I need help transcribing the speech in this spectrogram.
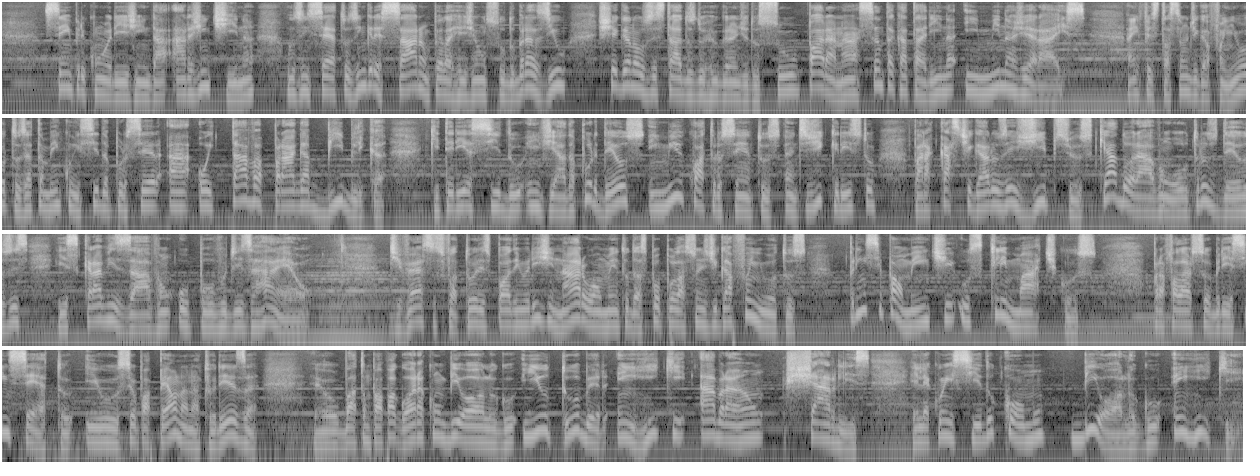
Sempre com origem da Argentina, os insetos ingressaram pela região sul do Brasil, chegando aos estados do Rio Grande do Sul, Paraná, Santa Catarina e Minas Gerais. A infestação de gafanhotos é também conhecida por ser a oitava praga bíblica, que teria sido enviada por Deus em 1400 a.C. para castigar os egípcios que adoravam outros deuses e escravizavam o povo de Israel. Diversos fatores podem originar o aumento das populações de gafanhotos, principalmente os climáticos. Para falar sobre esse inseto e o seu papel na natureza, eu bato um papo agora com o biólogo e youtuber Henrique Abraão Charles. Ele é conhecido como Biólogo Henrique.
